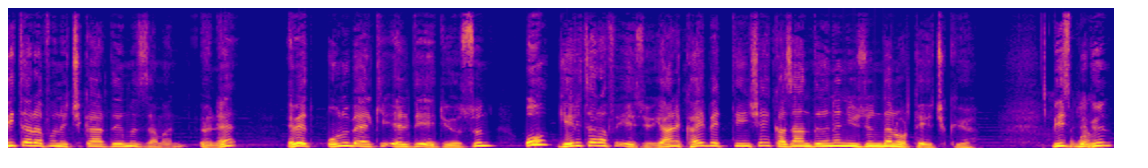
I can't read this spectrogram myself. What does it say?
Bir tarafını çıkardığımız zaman öne evet onu belki elde ediyorsun o geri tarafı eziyor. Yani kaybettiğin şey kazandığının yüzünden ortaya çıkıyor. Biz Hocam, bugün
